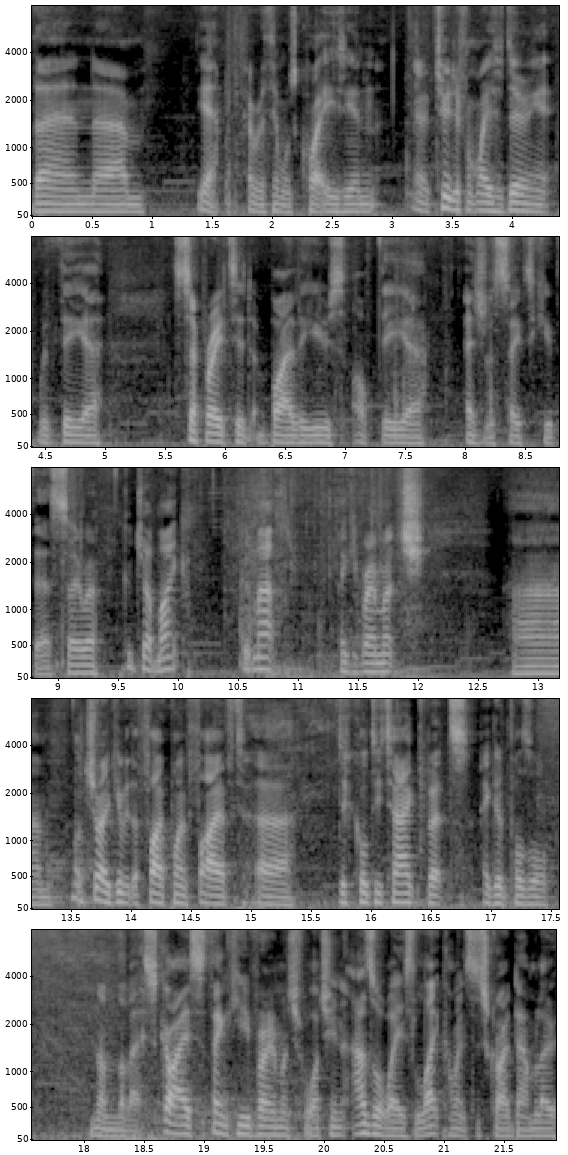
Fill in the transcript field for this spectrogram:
then, um, yeah, everything was quite easy. And you know, two different ways of doing it with the uh, separated by the use of the uh, edgeless safety cube there. So, uh, good job, Mike. Good map. Thank you very much. Um, not sure I'd give it the 5.5 uh, difficulty tag, but a good puzzle nonetheless. Guys, thank you very much for watching. As always, like, comment, subscribe down below.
